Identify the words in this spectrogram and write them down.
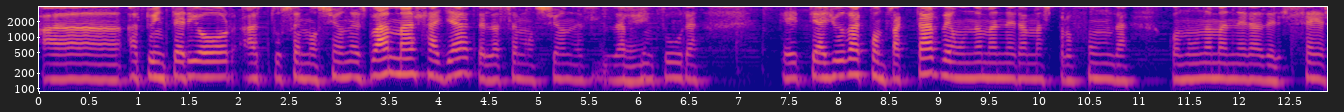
a, tu interior, a tus emociones, va más allá de las emociones, la pintura. Eh, te ayuda a contactar de una manera más profunda, con una manera del ser.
